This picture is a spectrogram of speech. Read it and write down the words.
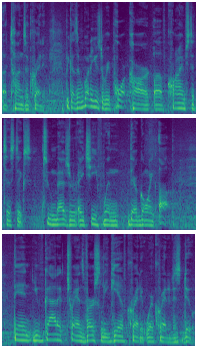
uh, tons of credit because if we're going to use the report card of crime statistics to measure a chief when they're going up, then you've got to transversely give credit where credit is due.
